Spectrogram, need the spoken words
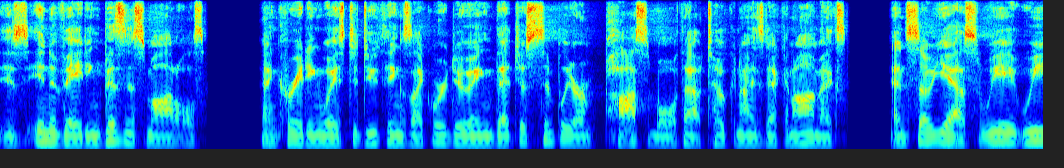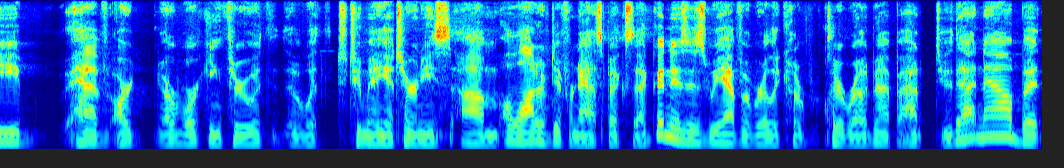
is innovating business models and creating ways to do things like we're doing that just simply are impossible without tokenized economics. And so, yes, we we have are are working through with with too many attorneys um, a lot of different aspects. That good news is we have a really clear, clear roadmap of how to do that now, but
